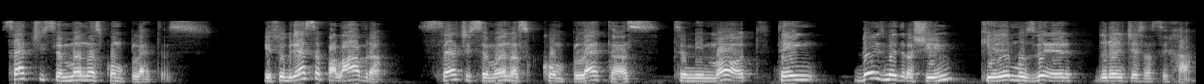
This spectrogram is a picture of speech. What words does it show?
sete semanas completas. E sobre essa palavra, sete semanas completas, temimot, tem dois medrashim que iremos ver durante essa sikha.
